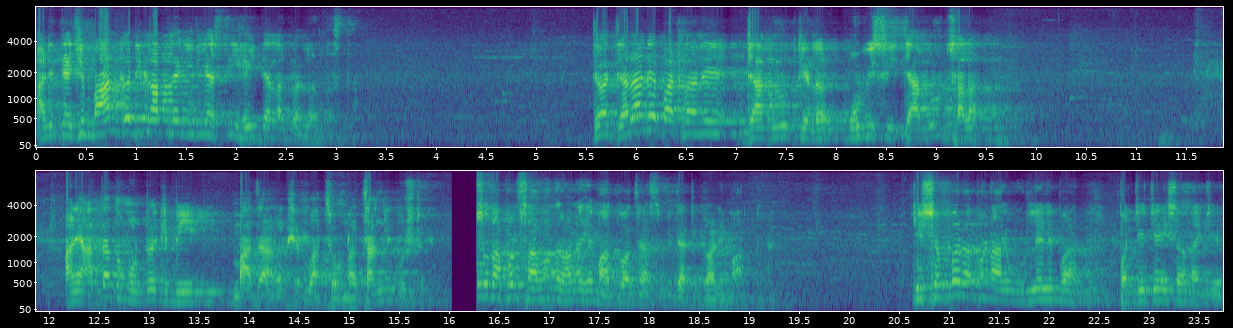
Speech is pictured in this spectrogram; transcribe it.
आणि त्याची मान कधी कापल्या गेली असती हेही त्याला कळलं नसतं. तेव्हा जनाने पाटलाने जागृत केलं ओबीसी जागृत झाला. आणि आता तो म्हणतोय की मी माझं आरक्षण वाचवणार. चांगली गोष्ट आहे. सुद्धा आपण सावध राहणं हे महत्वाचं आहे असं मी त्या ठिकाणी मानतो की शंभर आपण उरलेले पा पंचेचाळीस आणायचे.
